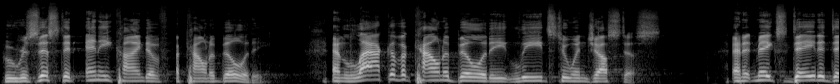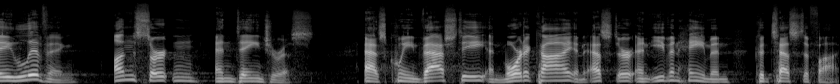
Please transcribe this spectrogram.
who resisted any kind of accountability. And lack of accountability leads to injustice, and it makes day to day living uncertain and dangerous, as Queen Vashti and Mordecai and Esther and even Haman could testify.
